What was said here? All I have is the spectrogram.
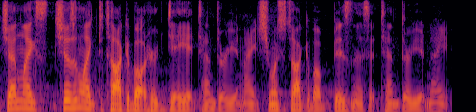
Jen likes, she doesn't like to talk about her day at 10.30 at night. She wants to talk about business at 10.30 at night.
